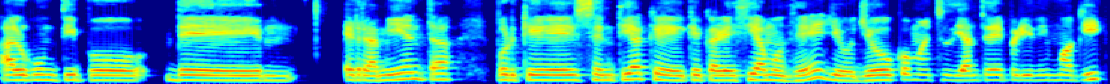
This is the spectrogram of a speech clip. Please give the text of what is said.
algún tipo de herramienta porque sentía que, carecíamos de ello. Yo como estudiante de periodismo aquí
